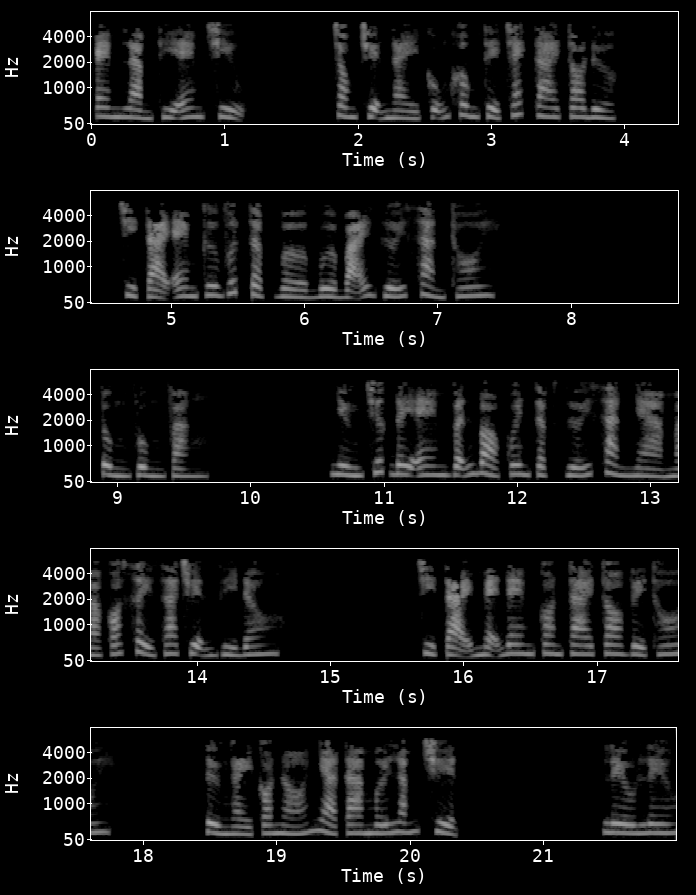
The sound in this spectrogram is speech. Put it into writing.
em làm thì em chịu. Trong chuyện này cũng không thể trách tai to được. Chỉ tại em cứ vứt tập vờ bừa bãi dưới sàn thôi. Tùng vùng vằng. Nhưng trước đây em vẫn bỏ quên tập dưới sàn nhà mà có xảy ra chuyện gì đâu. Chỉ tại mẹ đem con tai to về thôi. Từ ngày có nó nhà ta mới lắm chuyện. Lêu lêu.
